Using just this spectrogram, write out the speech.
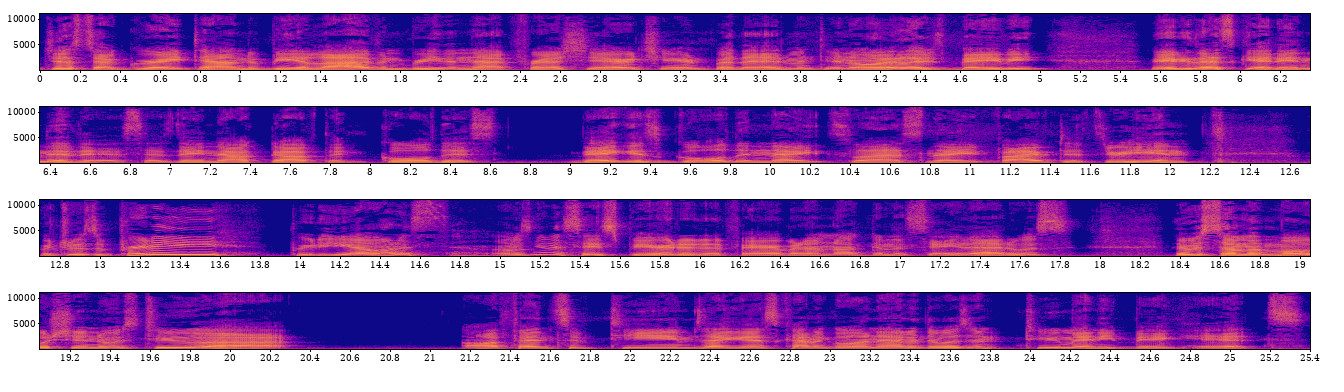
Just a great time to be alive and breathing that fresh air, cheering for the Edmonton Oilers, baby maybe let's get into this as they knocked off the Goldest Vegas Golden Knights last night, five to three, and which was a pretty pretty. I want to. I was gonna say spirited affair, but I'm not gonna say that. It was there was some emotion. It was two uh, offensive teams, I guess, kind of going at it. There wasn't too many big hits.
